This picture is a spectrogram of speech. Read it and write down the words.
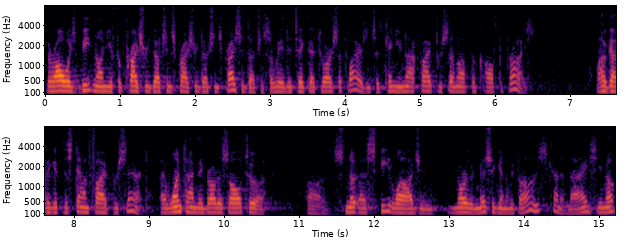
they're always beating on you for price reductions, price reductions, price reductions. So we had to take that to our suppliers and said, can you knock 5% off the, off the price? Well, I've got to get this down 5%. At one time, they brought us all to a, uh, snow, a ski lodge in northern Michigan, and we thought, oh, this is kind of nice, you know.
